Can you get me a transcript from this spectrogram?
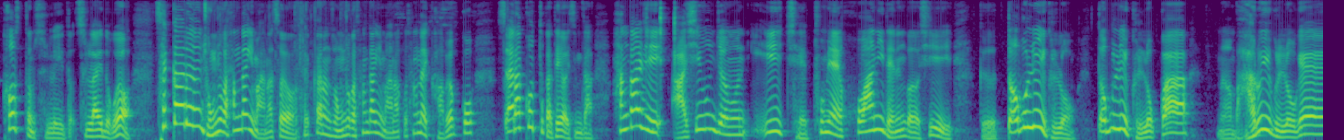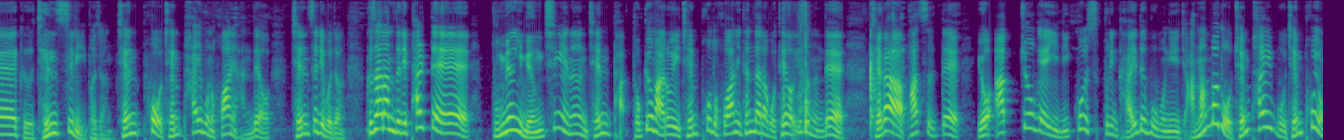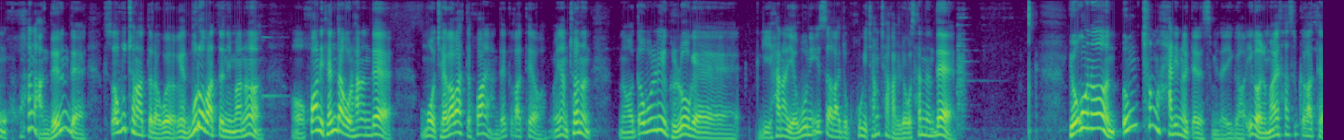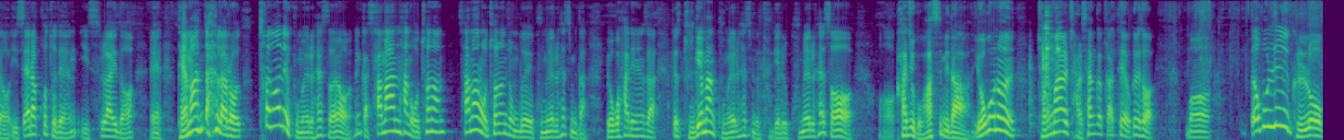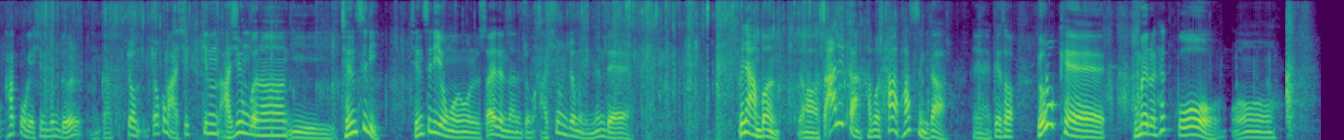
custom 슬라이드, 슬라이드고요. 색깔은 종류가 상당히 많았어요. 색깔은 종류가 상당히 많았고 상당히 가볍고 세라코트가 되어 있습니다. 한 가지 아쉬운 점은 이 제품에 호환이 되는 것이 그 WE 글록, WE 글록과 어, 마루이 글록의 그 Gen3 버전, Gen4, Gen5는 호환이 안 돼요. Gen3 버전. 그 사람들이 팔 때 분명히 명칭에는 Gen 도쿄 마루이 Gen4도 호환이 된다라고 되어 있었는데 제가 봤을 때 요 앞쪽에 이 recoil spring guide 부분이 안만 봐도 Gen5, Gen4용 호환 안 되는데 써붙여 놨더라고요. 물어봤더니만은 어, 호환이 된다고 하는데 뭐 제가 봤을 때 호환이 안 될 것 같아요. 왜냐면 저는 어, W 글록에 하나 여분이 있어가지고 거기 장착하려고 샀는데 요거는 엄청 할인을 때렸습니다. 이거 이거 얼마에 샀을 것 같아요? 이 세라코트 된 이 슬라이더 예, 대만 달러로 천 원에 구매를 했어요. 그러니까 4만 한 5천 원, 4만 5천 원 정도에 구매를 했습니다. 요거 할인 행사 그래서 두 개만 구매를 했습니다. 두 개를 구매를 해서 어, 가지고 왔습니다. 요거는 정말 잘 산 것 같아요. 그래서 뭐 W 글록 갖고 계신 분들 그러니까 좀 조금 아쉽기는 아쉬운 거는 이 젠3 젠3용을 써야 된다는 좀 아쉬운 점은 있는데 그냥 한번 어, 싸니까 한번 사봤습니다. 예, 그래서 요렇게 구매를 했고 어,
